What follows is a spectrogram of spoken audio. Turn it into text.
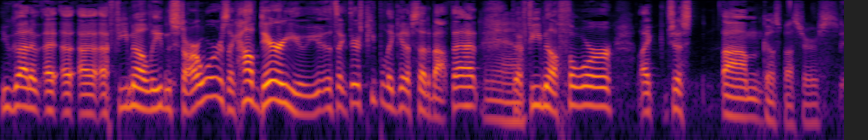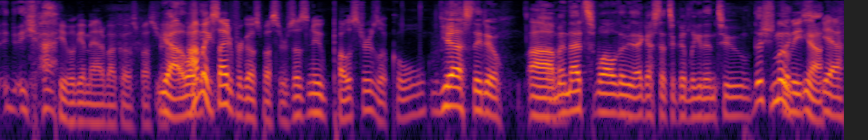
you got a, a, a female lead in Star Wars. Like, how dare you? you? It's like there's people that get upset about that. Yeah. The female Thor, like just um, Ghostbusters. yeah, People get mad about Ghostbusters. Yeah, well, I'm the- excited for Ghostbusters. Those new posters look cool. Yes, they do. Um, and that's well, I, mean, I guess that's a good lead into this like, Movies, yeah. yeah.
